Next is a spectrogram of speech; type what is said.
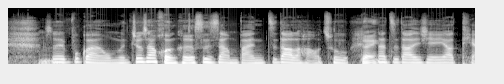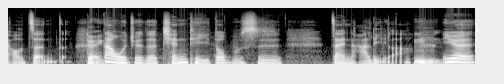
所以不管我们就算混合式上班，知道了好处，对，那知道一些要调整的，对。但我觉得前提都不是在哪里啦，嗯，因为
